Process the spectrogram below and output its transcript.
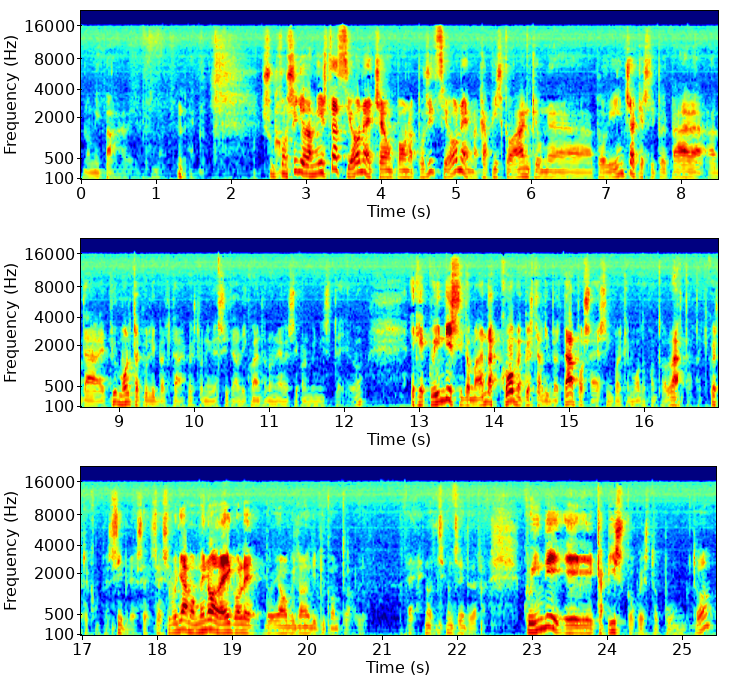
non mi pare. Sul consiglio d'amministrazione c'è un po' una posizione, ma capisco anche una provincia che si prepara a dare più, molta più libertà a questa università di quanto non ne avesse col Ministero e che quindi si domanda come questa libertà possa essere in qualche modo controllata, perché questo è comprensibile. Se, se, se vogliamo meno regole, dobbiamo bisogno di più controlli eh, non, c'è, niente da fare. Quindi eh, capisco questo punto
